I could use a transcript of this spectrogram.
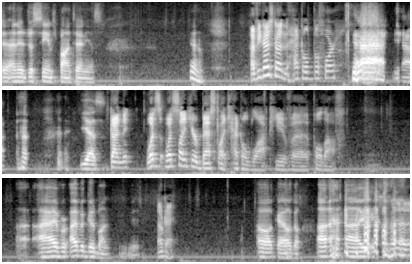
and it just seems spontaneous yeah Have you guys gotten heckled before? yeah, yeah. yes Gotten what's what's like your best like heckle block you've uh, pulled off? Uh, I have I have a good one. Okay. Oh, okay, I'll go. Uh, uh,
